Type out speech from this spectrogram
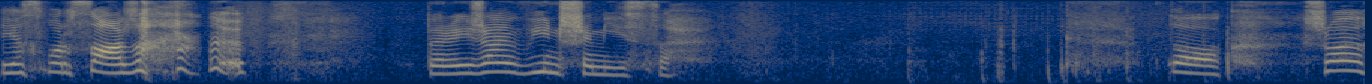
я з форсажа. Переїжджаємо в інше місце. Так, що?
